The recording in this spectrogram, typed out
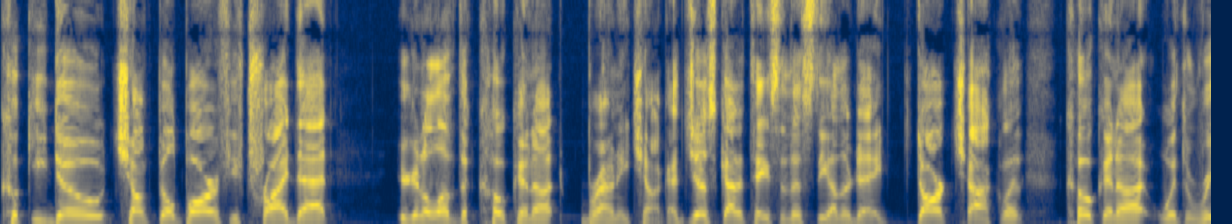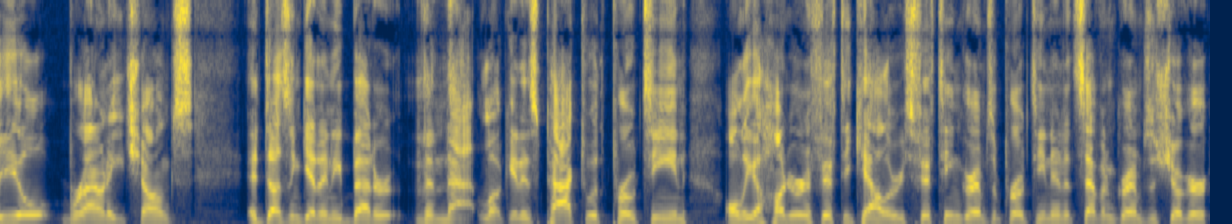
cookie dough chunk built bar, if you've tried that, you're going to love the coconut brownie chunk. I just got a taste of this the other day. Dark chocolate, coconut with real brownie chunks. It doesn't get any better than that. Look, it is packed with protein, only 150 calories, 15 grams of protein in it, 7 grams of sugar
